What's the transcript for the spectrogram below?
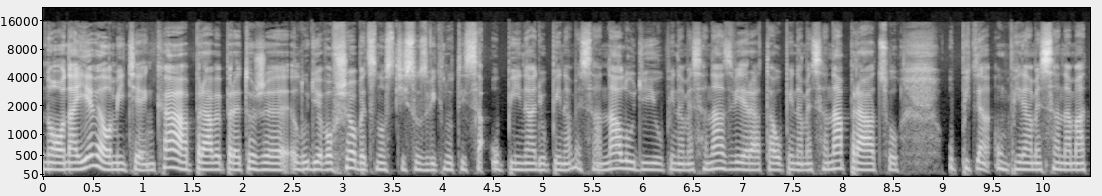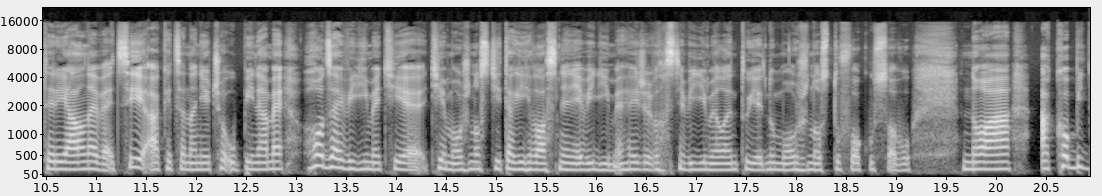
No ona je veľmi tenká a práve preto, že ľudia vo všeobecnosti sú zvyknutí sa upínať. Upíname sa na ľudí, upíname sa na zvieratá, upíname sa na prácu, upína, upíname sa na materiálne veci a keď sa na niečo upíname, hodzaj vidíme tie, tie možnosti, tak ich vlastne nevidíme. Hej, že vlastne vidíme len tú jednu možnosť, tú fokusovú. No a ako byť,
